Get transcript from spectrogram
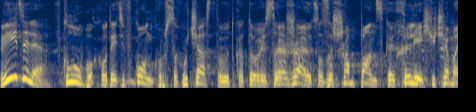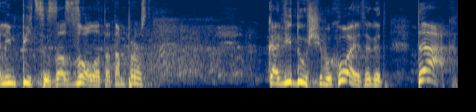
Видели в клубах, вот эти в конкурсах участвуют, которые сражаются за шампанское хлеще, чем олимпийцы за золото. Там просто ведущий выходит и говорит, так,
